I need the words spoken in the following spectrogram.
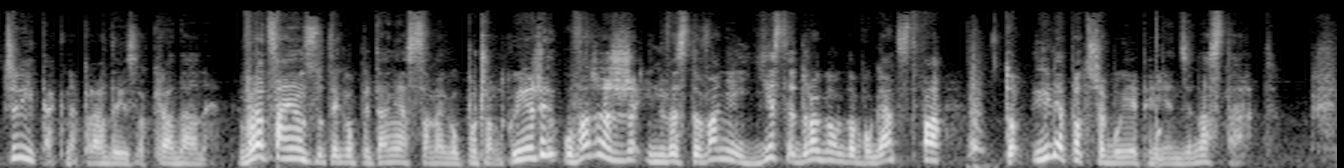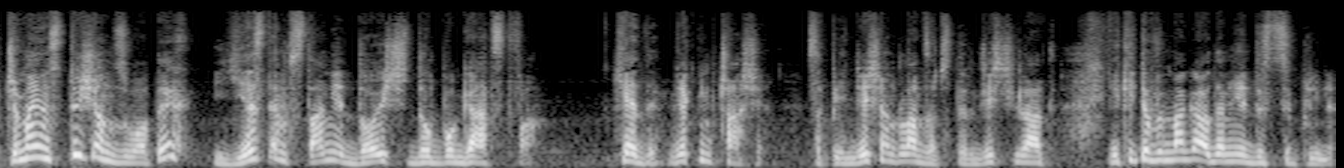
czyli tak naprawdę jest okradany. Wracając do tego pytania z samego początku, jeżeli uważasz, że inwestowanie jest drogą do bogactwa, to ile potrzebuje pieniędzy na start? Czy mając 1000 zł, jestem w stanie dojść do bogactwa? Kiedy? W jakim czasie? Za 50 lat, za 40 lat, jaki to wymaga ode mnie dyscypliny.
